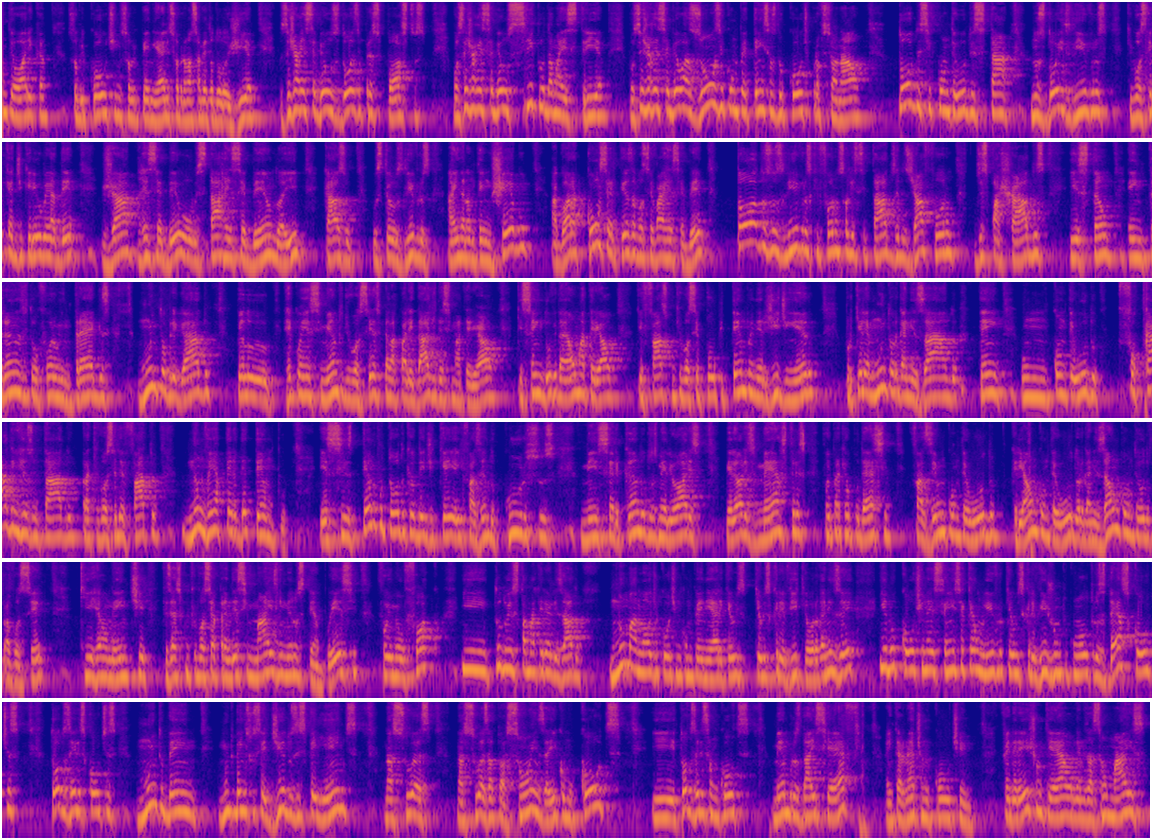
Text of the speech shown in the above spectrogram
teórica sobre coaching, sobre PNL, sobre a nossa metodologia, você já recebeu os 12 pressupostos, você já recebeu o ciclo da maestria, você já recebeu as 11 competências do coach profissional, Todo esse conteúdo está nos dois livros que você que adquiriu o EAD já recebeu ou está recebendo aí, caso os teus livros ainda não tenham chego, agora com certeza você vai receber. Todos os livros que foram solicitados, eles já foram despachados e estão em trânsito ou foram entregues. Muito obrigado pelo reconhecimento de vocês, pela qualidade desse material, que sem dúvida é um material que faz com que você poupe tempo, energia e dinheiro, porque ele é muito organizado, tem um conteúdo focado em resultado para que você de fato não venha perder tempo. Esse tempo todo que eu dediquei aí fazendo cursos, me cercando dos melhores, melhores mestres, foi para que eu pudesse fazer um conteúdo, criar um conteúdo, organizar um conteúdo para você que realmente fizesse com que você aprendesse mais em menos tempo. Esse foi o meu foco e tudo isso está materializado no Manual de Coaching com PNL que eu, que eu escrevi, que eu organizei, e no Coaching na Essência, que é um livro que eu escrevi junto com outros 10 coaches todos eles coaches muito bem, muito bem sucedidos, experientes nas suas, nas suas atuações aí como coaches, e todos eles são coaches membros da ICF, a International Coaching Federation, que é a organização mais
